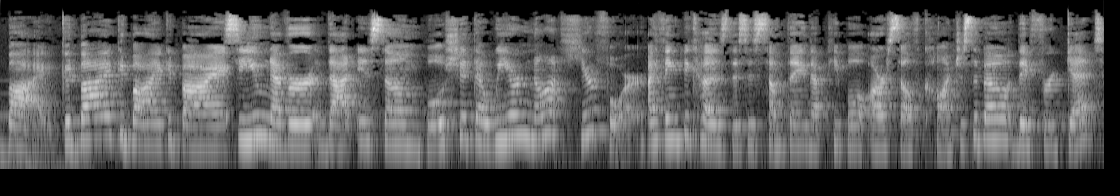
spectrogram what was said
bye. Goodbye, goodbye, goodbye. See you never. That is some bullshit that we are not here for. I think because this is something that people are self-conscious about, they forget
